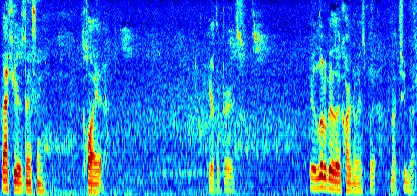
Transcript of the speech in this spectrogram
Back here is nice and quiet. Hear the birds. Hear a little bit of the car noise, but not too much.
